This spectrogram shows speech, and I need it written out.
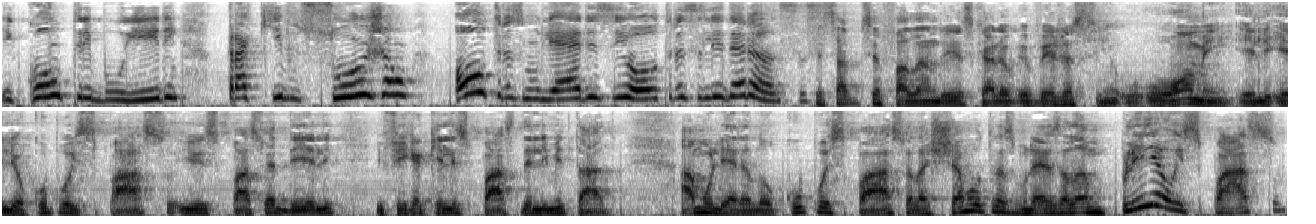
e contribuírem para que surjam outras mulheres e outras lideranças. Você sabe que você falando isso, cara, eu, eu vejo assim, o, o, homem, ele, ele ocupa o espaço e o espaço é dele e fica aquele espaço delimitado. A mulher, ela ocupa o espaço, ela chama outras mulheres, ela amplia o espaço,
